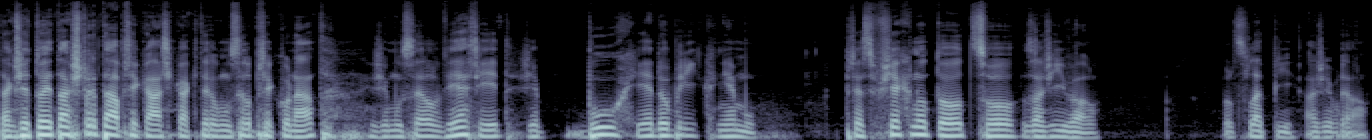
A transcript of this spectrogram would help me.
Takže to je ta čtvrtá překážka, kterou musel překonat, že musel věřit, že Bůh je dobrý k němu. Přes všechno to, co zažíval. Byl slepý a žebral.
